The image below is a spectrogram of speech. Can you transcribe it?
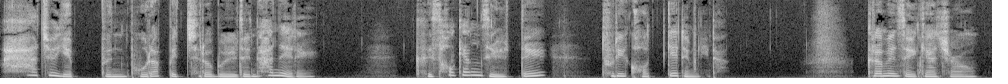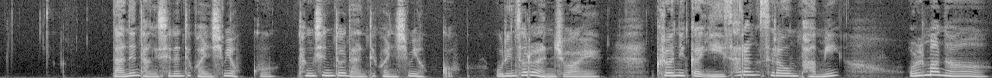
아주 예쁜 보랏빛으로 물든 하늘을 그 석양질 때 둘이 걷게 됩니다. 그러면서 얘기하죠. 나는 당신한테 관심이 없고, 당신도 나한테 관심이 없고, 우린 서로 안 좋아해. 그러니까 이 사랑스러운 밤이 얼마나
